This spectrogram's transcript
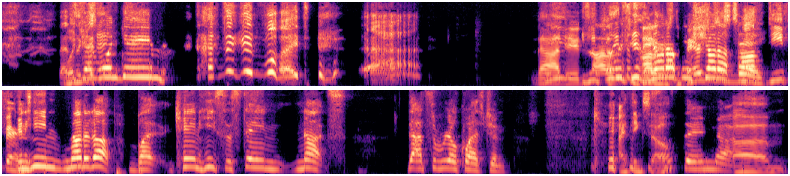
That's What'd a That good, one game. that's a good point. Ah. Nah, He- dude. he not- It was his nut up The and shut up soft day. defense. and he nutted up, but can he sustain nuts? That's the real question. Can I think so. Sustain nuts. Um,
